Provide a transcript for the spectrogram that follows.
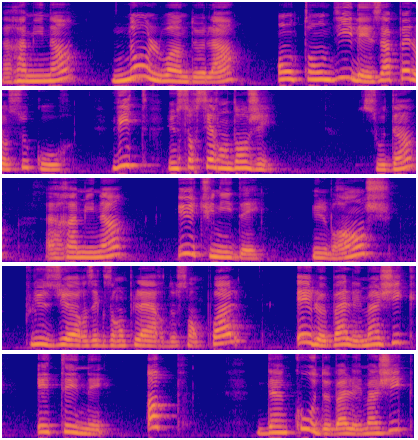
Ramina, non loin de là, entendit les appels au secours. Vite, une sorcière en danger. Soudain, Ramina eut une idée. Une branche, plusieurs exemplaires de son poil et le balai magique était né. Hop D'un coup de balai magique,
